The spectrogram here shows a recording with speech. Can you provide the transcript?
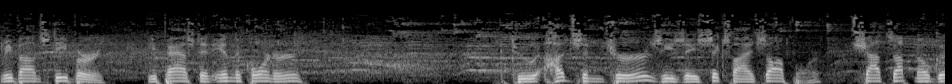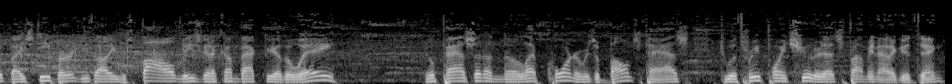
Rebound Steberg. He passed it in the corner to Hudson Churs. He's a 6'5 sophomore. Shots up. No good by Steberg. He thought he was fouled. He's going to come back the other way. He'll pass it on the left corner. It was a bounce pass to a three-point shooter. That's probably not a good thing.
